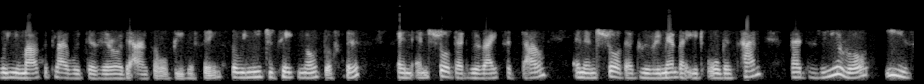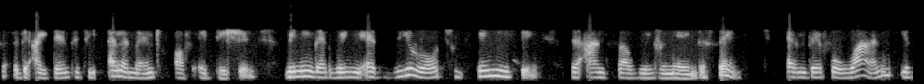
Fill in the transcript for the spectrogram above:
when you multiply with the 0, the answer will be the same. So we need to take note of this and ensure that we write it down and ensure that we remember it all the time that 0 is the identity element of addition meaning that when you add zero to anything, the answer will remain the same. And therefore, one is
